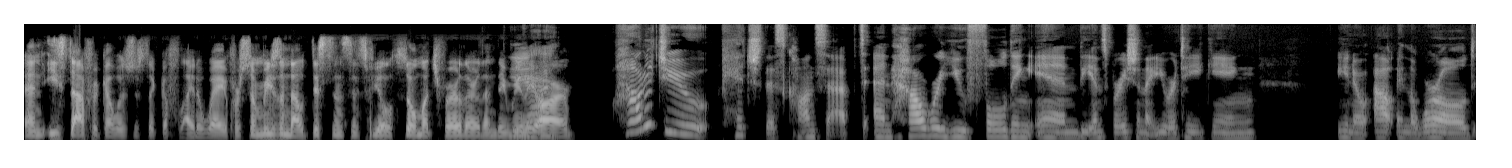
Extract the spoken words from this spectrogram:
and east africa was just like a flight away for some reason now distances feel so much further than they really Yeah. are How did you pitch this concept and how were you folding in the inspiration that you were taking, you know, out in the world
